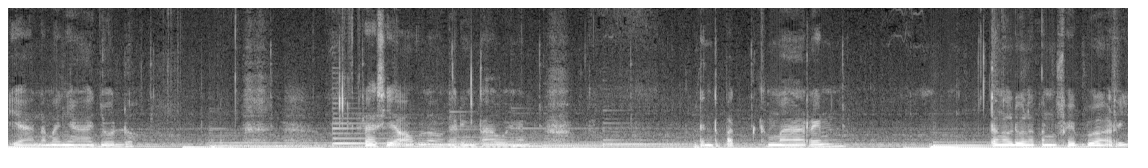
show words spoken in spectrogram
Ya namanya jodoh. Rahasia Allah nggak ada yang tahu ya kan? Dan tepat kemarin tanggal 28 Februari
